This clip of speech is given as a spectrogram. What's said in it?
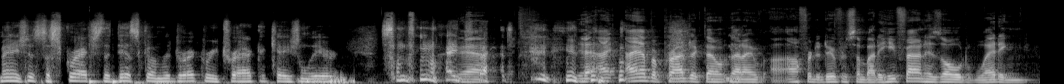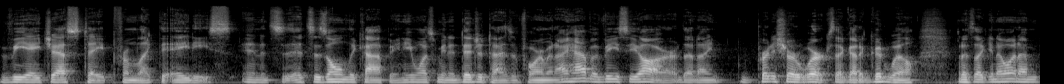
manages to scratch the disk on the directory track occasionally, or something like Yeah. that. yeah, I, I have a project that, that I've uh, offered to do for somebody. He found his old wedding VHS tape from like the 80s, and it's it's his only copy, and he wants me to digitize it for him. And I have a VCR that I'm pretty sure it works. I got a Goodwill, but it's like you know what? I'm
